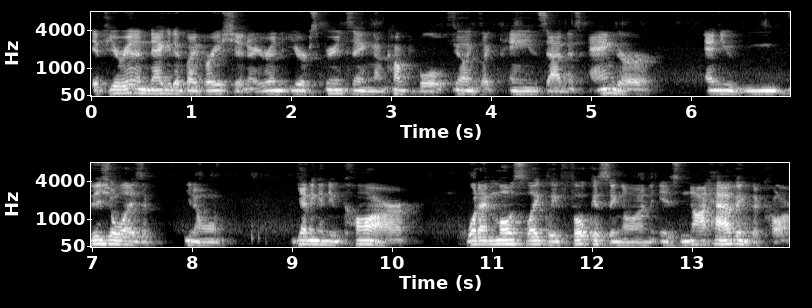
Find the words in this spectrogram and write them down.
if you're in a negative vibration or you're in you're experiencing uncomfortable feelings like pain, sadness, anger, and you visualize a you know getting a new car, what I'm most likely focusing on is not having the car.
